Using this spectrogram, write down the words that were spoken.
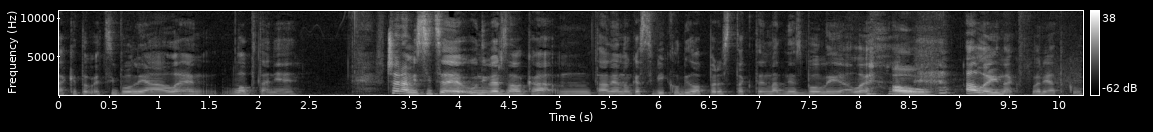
takéto veci bolia, ale lopta nie. Včera mi síce univerzálka m, Talianok asi vyklbila prst, tak ten ma dnes boli, ale, oh. ale inak v poriadku.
